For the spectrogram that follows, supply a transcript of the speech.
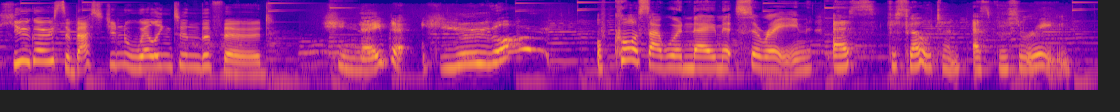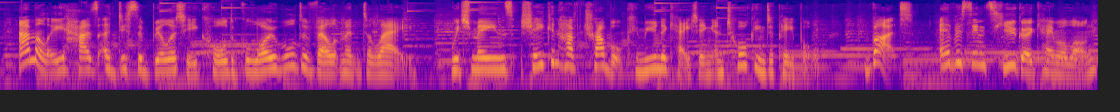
Hugo Sebastian Wellington III. she named it Hugo. Of course, I would name it Serene. S for skeleton, S for serene. Amelie has a disability called global development delay, which means she can have trouble communicating and talking to people. But ever since Hugo came along,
